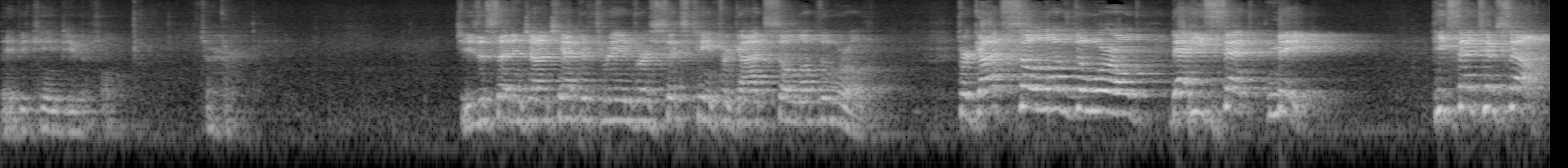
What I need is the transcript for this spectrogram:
They became beautiful to her. Jesus said in John chapter 3 and verse 16, For God so loved the world. For God so loved the world that he sent me. He sent himself.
